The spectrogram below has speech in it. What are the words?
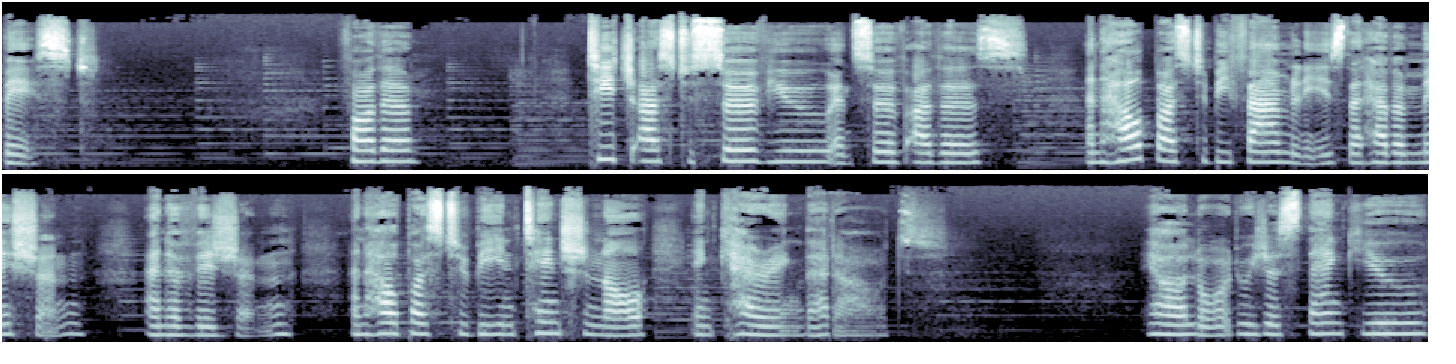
best. Father, Teach us to serve you and serve others, and help us to be families that have a mission and a vision, and help us to be intentional in carrying that out. Yeah, Lord, we just thank you,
